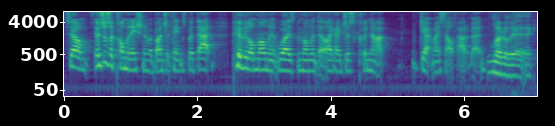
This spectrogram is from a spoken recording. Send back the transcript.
So, it was just a culmination of a bunch of things, but that pivotal moment was the moment that like I just could not get myself out of bed. literally like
